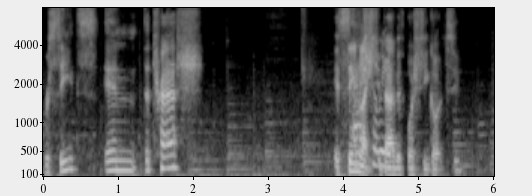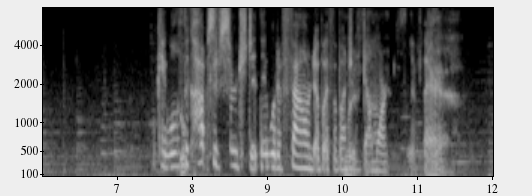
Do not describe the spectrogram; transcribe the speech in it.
receipts in the trash. It seemed like Actually- she died before she got to. Okay, well, if the cops had searched it, they would have found a, if a bunch of have found lived there. Yeah.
